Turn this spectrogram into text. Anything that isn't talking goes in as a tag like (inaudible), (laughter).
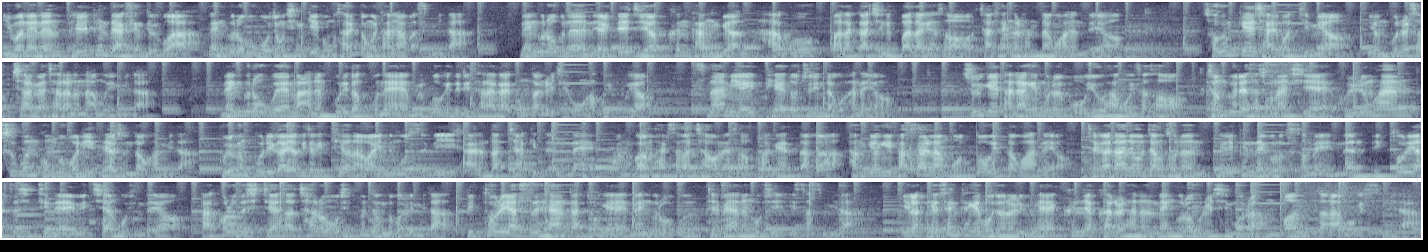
이번에는 필리핀 대학생들과 맹그로브 모종 심기 봉사활동을 다녀와봤습니다. 맹그로브는 열대 지역 큰 강변, 하구, 바닷가 진흙바닥에서 자생을 한다고 하는데요. 서금께 잘 버티며 염분을 섭취하며 자라는 나무입니다. 맹그로브의 많은 뿌리 덕분에 물고기들이 살아갈 공간을 제공하고 있고요. 쓰나미의 피해도 줄인다고 하네요. 줄기에 다량의 물을 보유하고 있어서 정글에서 전환시에 훌륭한 수분 공급원이 되어준다고 합니다. 붉은 뿌리가 여기저기 튀어나와 있는 모습이 아름답지 않기 때문에 관광 활성화 차원에서 파괴했다가 환경이 박살난 곳도 있다고 하네요. 제가 다녀온 장소는 필리핀 네그로스 섬에 있는 빅토리아스 시티 내에 위치한 곳인데요. 바코로드 시티에서 차로 50분 정도 걸립니다. 빅토리아스 해안가 쪽에 맹그로브 재배하는 곳이 있었습니다. 이렇게 생태계 보존을 위해 큰 역할을 하는 맹그로브를 심으러 한번 떠나보겠습니다.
